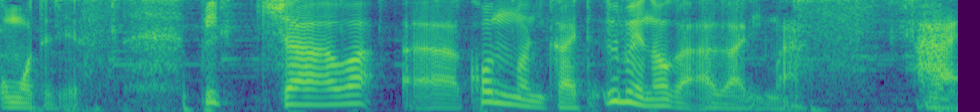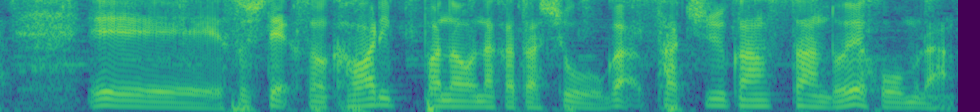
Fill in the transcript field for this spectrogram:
表です。ピッチャーは、あ今野に変えて梅野が上がります。はい。えー、そしてその代わりっぱの中田翔が左中間スタンドへホームラン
